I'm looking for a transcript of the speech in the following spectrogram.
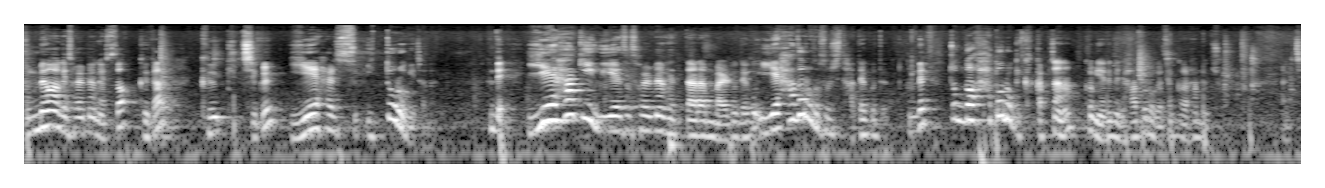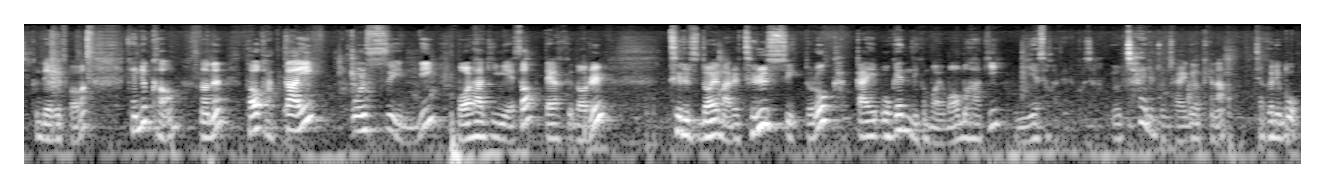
분명하게 설명했어. 그가 그 규칙을 이해할 수 있도록이잖아 근데 이해하기 위해서 설명했다란 말도 되고 이해하도록도 솔직히 다 되거든. 근데 좀 더 하도록에 가깝잖아? 그럼 얘는 그냥 하도록에 생각을 하면 좋아 알겠지? 근데 여기서 봐봐 Can you come? 너는 더 가까이 올 수 있니? 뭘 하기 위해서? 내가 그 너를 들을 수, 너의 말을 들을 수 있도록 가까이 오겠니? 그 뭐야? 뭐뭐 하기 위해서가 되는 거잖아. 요 차이를 좀 잘 기억해놔. 자 그리고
